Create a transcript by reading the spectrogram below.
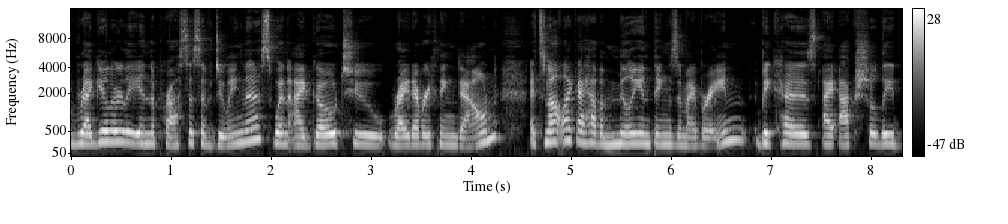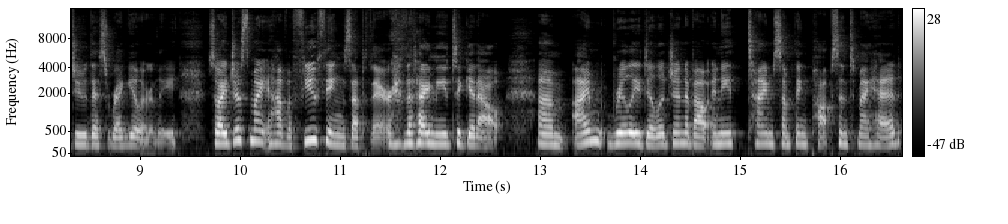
regularly in the process of doing this when I go to write everything down. It's not like I have a million things in my brain because I actually do this regularly. So I just might have a few things up there that I need to get out. Um, I'm really diligent about any time something pops into my head,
